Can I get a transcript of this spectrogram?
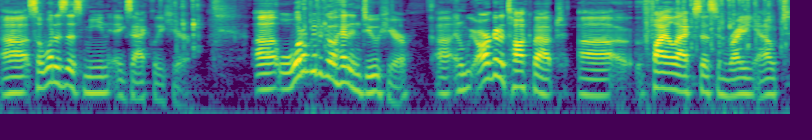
Uh, so what does this mean exactly here? Uh, well, what I'm going to go ahead and do here, and we are going to talk about file access and writing out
